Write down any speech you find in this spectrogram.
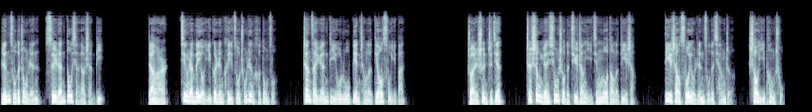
人族的众人虽然都想要闪避，然而竟然没有一个人可以做出任何动作，站在原地犹如变成了雕塑一般。转瞬之间，这圣元凶兽的巨掌已经落到了地上，地上所有人族的强者稍一碰触，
